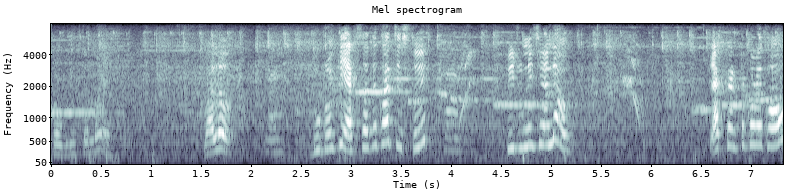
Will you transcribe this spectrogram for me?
তো নয়। ভালো? দুটো কি একসাথে খাচ্ছিস তুই? পিটুনি চেনো? একটা একটা করে খাও।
